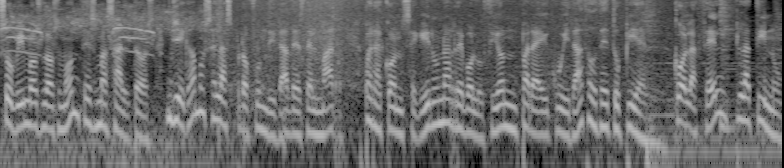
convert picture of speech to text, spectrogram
Subimos los montes más altos, llegamos a las profundidades del mar para conseguir una revolución para el cuidado de tu piel. Colacel Platinum,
